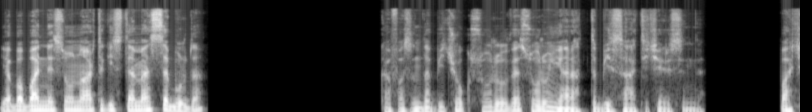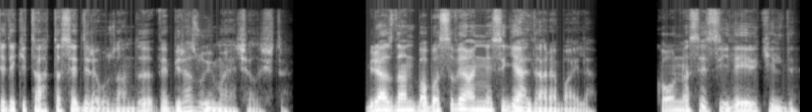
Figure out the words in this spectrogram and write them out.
Ya babaannesi onu artık istemezse burada? Kafasında birçok soru ve sorun yarattı bir saat içerisinde. Bahçedeki tahta sedire uzandı ve biraz uyumaya çalıştı. Birazdan babası ve annesi geldi arabayla. Korna sesiyle irkildi.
